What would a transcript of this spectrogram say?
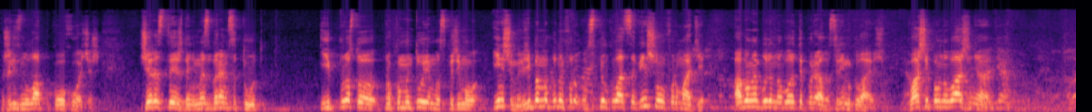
в желізну лапу кого хочеш. Через тиждень ми зберемося тут і просто прокоментуємо, скажімо, іншими. Либо ми будемо спілкуватися в іншому форматі, або ми будемо наводити порядок. Сергій Миколаївич, ваші повноваження. Але,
